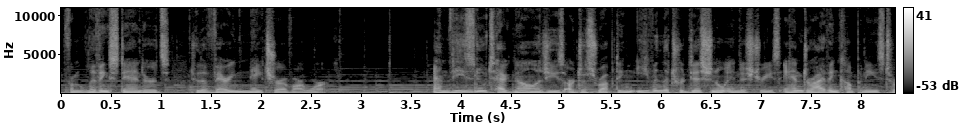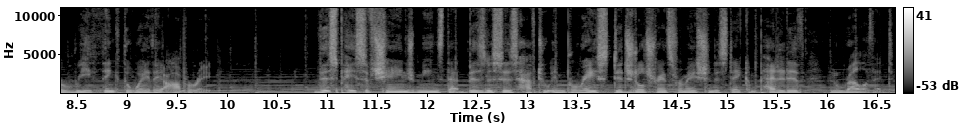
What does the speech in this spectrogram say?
from living standards to the very nature of our work. And these new technologies are disrupting even the traditional industries and driving companies to rethink the way they operate. This pace of change means that businesses have to embrace digital transformation to stay competitive and relevant.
